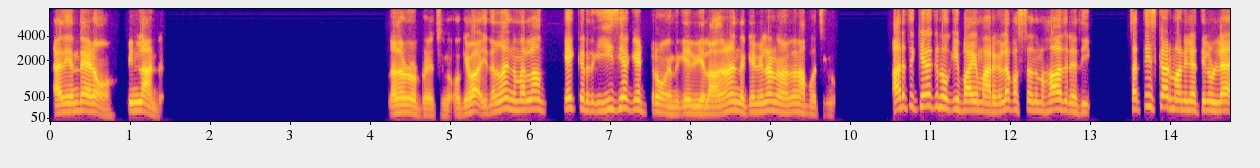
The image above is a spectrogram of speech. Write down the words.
அது எந்த இடம்? பின்லாந்து நல்ல நோட் பண்ணி வச்சுக்கணும் ஓகேவா இதெல்லாம் இந்த மாதிரிலாம் கேட்கறதுக்கு ஈஸியாக கேட்டுரும் இந்த கேள்வியெல்லாம். அதனால இந்த கேள்வியெல்லாம் நல்லா ஞாபகம் வச்சுக்கணும். அடுத்து கிழக்கு நோக்கி பாயுமாறுகள்ல ஃபர்ஸ்ட் வந்து மகாதிரதி. சத்தீஸ்கர் மாநிலத்தில் உள்ள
